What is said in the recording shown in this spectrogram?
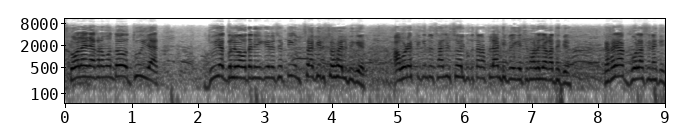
স্কোর লাইন এখনও পর্যন্ত দুই এক। দুই এক গোলের ব্যবধানে এগিয়ে রয়েছে টিম সাকির সোহেল উইকেট আবার একটি কিন্তু সাকির সোহেল উইকেট তারা প্ল্যান্টি পেয়ে গেছে ভালো জায়গা থেকে। দেখা যাক গোল আছে নাকি?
